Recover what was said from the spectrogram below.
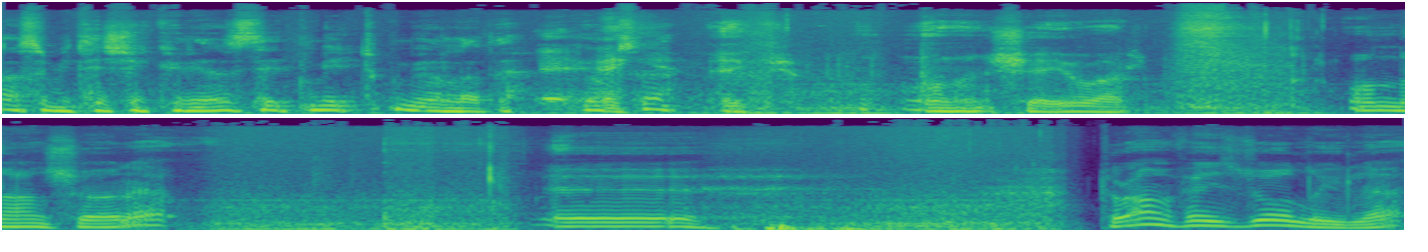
Nasıl bir teşekkür yazısı? Size mektup mu yolladı? Yoksa Ek, ek. Onun şeyi var. Ondan sonra eee Turan Feyzioğlu'yla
